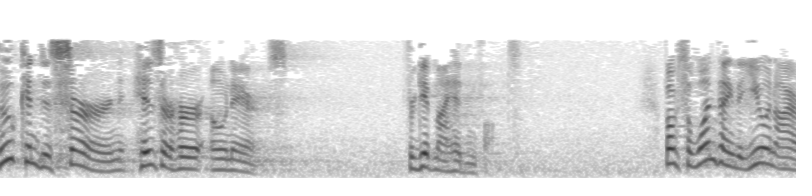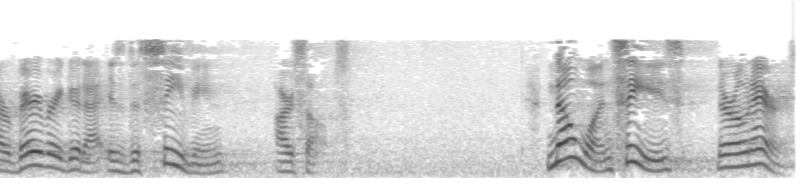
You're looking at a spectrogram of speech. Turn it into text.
Who can discern his or her own errors? Forgive my hidden faults. Folks, the one thing that you and I are very, very good at is deceiving ourselves. No one sees their own errors.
